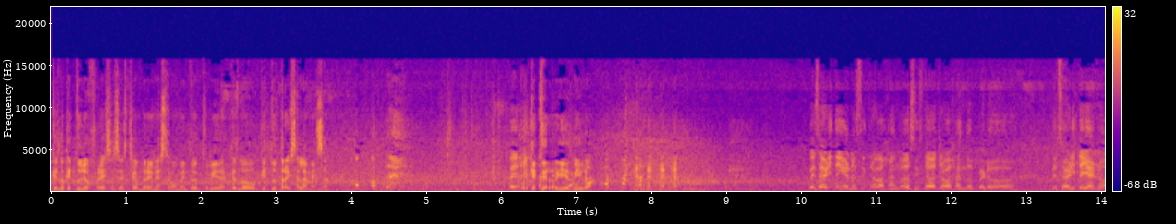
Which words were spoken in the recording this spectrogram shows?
¿qué es lo que tú le ofreces a este hombre en este momento de tu vida? ¿Qué es lo que tú traes a la mesa? ¿Por qué te ríes, mija? pues ahorita yo no estoy trabajando, sí estaba trabajando, pero pues ahorita ya no.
